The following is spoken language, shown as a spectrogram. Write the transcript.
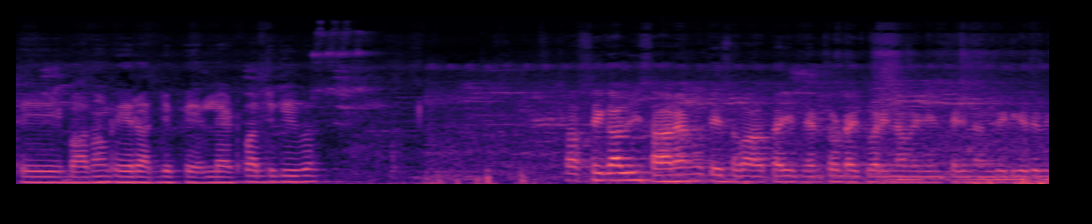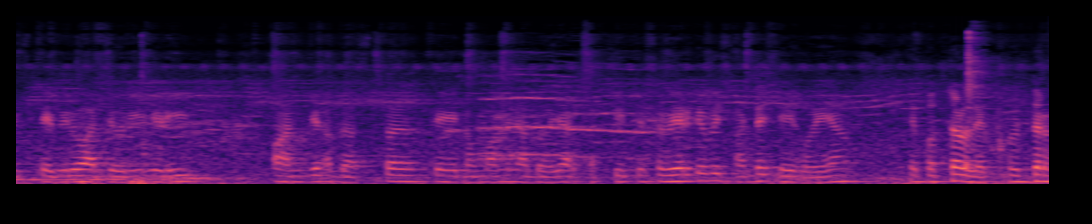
ਤੇ ਬਾਅਦੋਂ ਫੇਰ ਅੱਜ ਫੇਰ ਲੈਟ ਭੱਜ ਗਈ ਵਾ। ਸਤਿ ਸ਼੍ਰੀ ਅਕਾਲ ਜੀ ਸਾਰਿਆਂ ਨੂੰ ਤੇ ਸਵਾਗਤ ਹੈ ਜੀ ਫਿਰ ਤੁਹਾਡਾ ਇੱਕ ਵਾਰੀ ਨਵੇਂ ਦਿਨ ਤੇ ਨਵੀਂ ਵੀਡੀਓ ਦੇ ਵਿੱਚ। ਤੇ ਵੀਰੋ, ਅੱਜ ਹੋ ਰਹੀ ਜਿਹੜੀ 5 ਅਗਸਤ ਤੇ ਨੌਵਾਂ ਮਹੀਨਾ 2025 ਤੇ ਸਵੇਰ ਕੇ ਵੀ 6:30 ਹੋਏ ਆ। ਤੇ ਬੱਦਲ ਦੇਖੋ ਇੱਧਰ,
